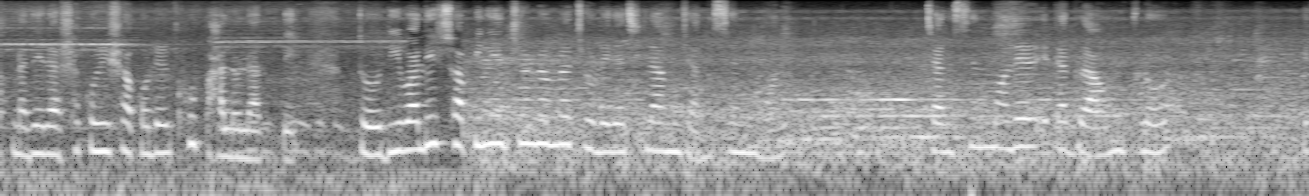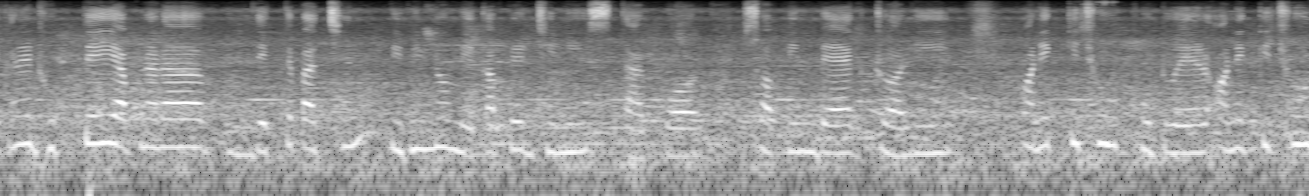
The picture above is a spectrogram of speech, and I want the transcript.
আপনাদের আশা করি সকলের খুব ভালো লাগবে। তো দিওয়ালির শপিংয়ের জন্য আমরা চলে গেছিলাম জাংশন মল জাংশন মলের এটা গ্রাউন্ড ফ্লোর এখানে ঢুকতেই আপনারা দেখতে পাচ্ছেন বিভিন্ন মেকআপের জিনিস তারপর শপিং ব্যাগ ট্রলি অনেক কিছু ফুটওয়্যার অনেক কিছুর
